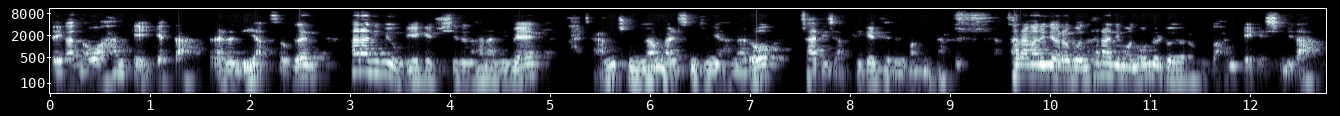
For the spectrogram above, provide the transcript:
내가 너와 함께 있겠다라는 이 약속은 하나님이 우리에게 주시는 하나님의 가장 중요한 말씀 중에 하나로 자리 잡히게 되는 겁니다. 사랑하는 여러분, 하나님은 오늘도 여러분과 함께 계십니다.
